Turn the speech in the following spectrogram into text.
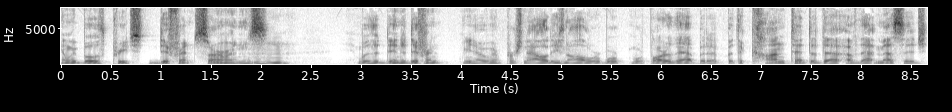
and we both preached different sermons with it in a different, you know, personalities and all. We're, we're, we're part of that, but uh, but the content of that of that message,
